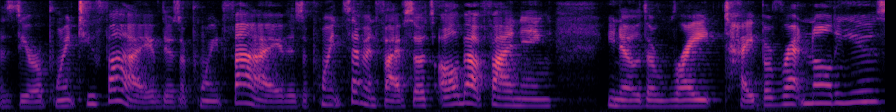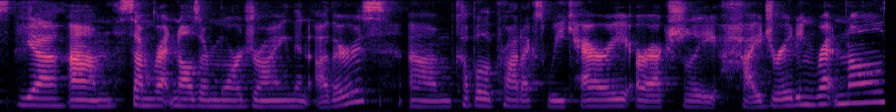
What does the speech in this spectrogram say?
a 0.25, there's a 0.5, there's a 0.75. So it's all about finding, you know, the right type of retinol to use. Yeah. Um, some retinols are more drying than others. Um, a couple of products we carry are actually hydrating retinols,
